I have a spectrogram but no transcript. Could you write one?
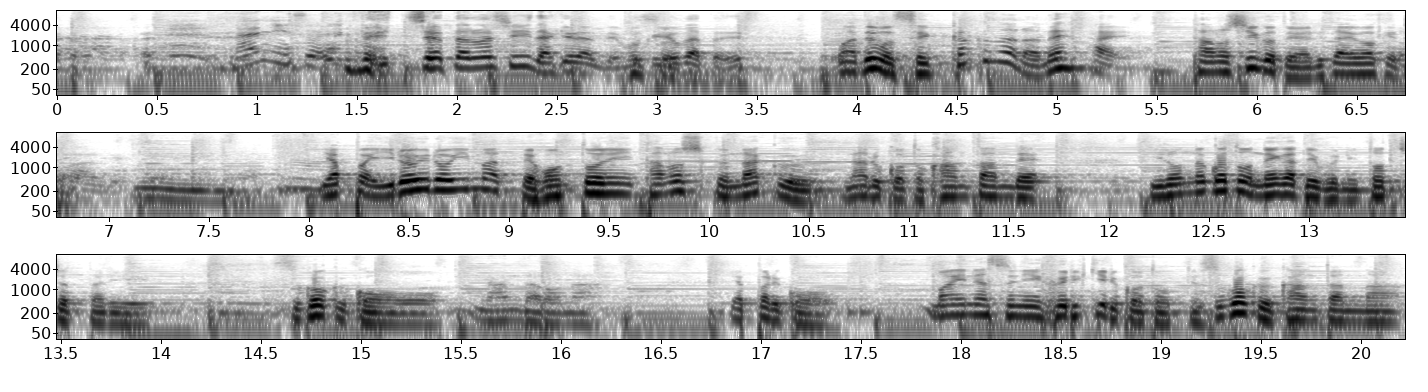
何それ？めっちゃ楽しいだけなんで僕よかったです。まあでもせっかくならねはい。楽しいことやりたいわけで。そうなんですよ。うん。やっぱりいろいろ今って本当に楽しくなくなること簡単でいろんなことをネガティブに取っちゃったりすごくこうなんだろうなやっぱりこうマイナスに振り切ることってすごく簡単な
